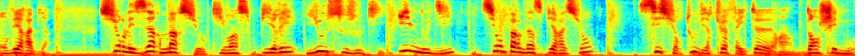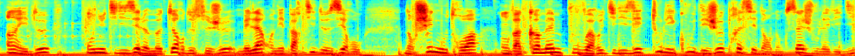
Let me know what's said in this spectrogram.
on verra bien. Sur les arts martiaux qui ont inspiré Yu Suzuki, il nous dit si on parle d'inspiration, c'est surtout Virtua Fighter. hein. Dans Shenmue 1 et 2, on utilisait le moteur de ce jeu, mais là on est parti de zéro. Dans Shenmue 3, on va quand même pouvoir utiliser tous les coups des jeux précédents. Donc ça, je vous l'avais dit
